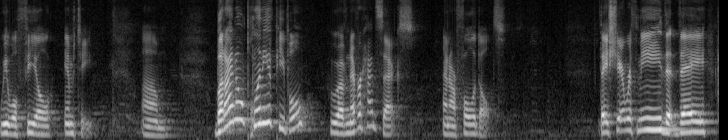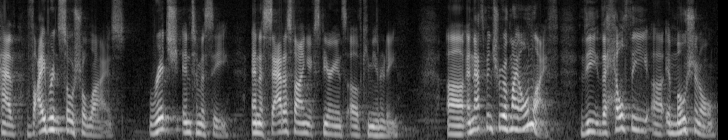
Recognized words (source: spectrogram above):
we will feel empty. Um, but I know plenty of people who have never had sex and are full adults. They share with me that they have vibrant social lives, rich intimacy, and a satisfying experience of community. Uh, and that's been true of my own life. The, the healthy, uh, emotional,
